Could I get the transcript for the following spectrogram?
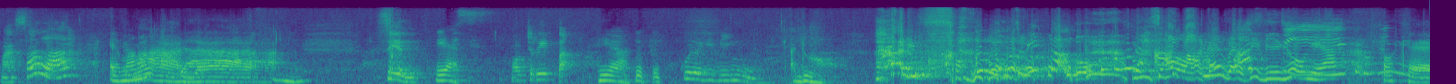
masalah Emang ada. Sin, Yes. mau cerita, Iya. gue lagi bingung. Aduh. Aduh, belum cerita loh. Masalah kan berarti bingung ya. Oke.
